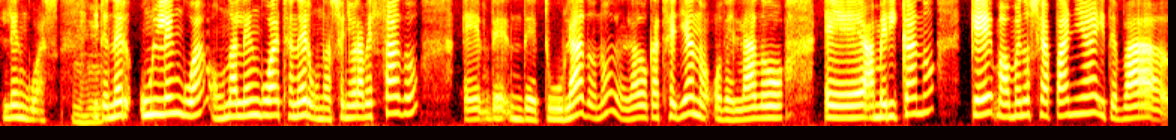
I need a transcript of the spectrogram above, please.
lenguas. Y tener un lengua o una lengua es tener una señora besado eh, de, tu lado, ¿no? del lado castellano o del lado eh, americano, que más o menos se apaña y te va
